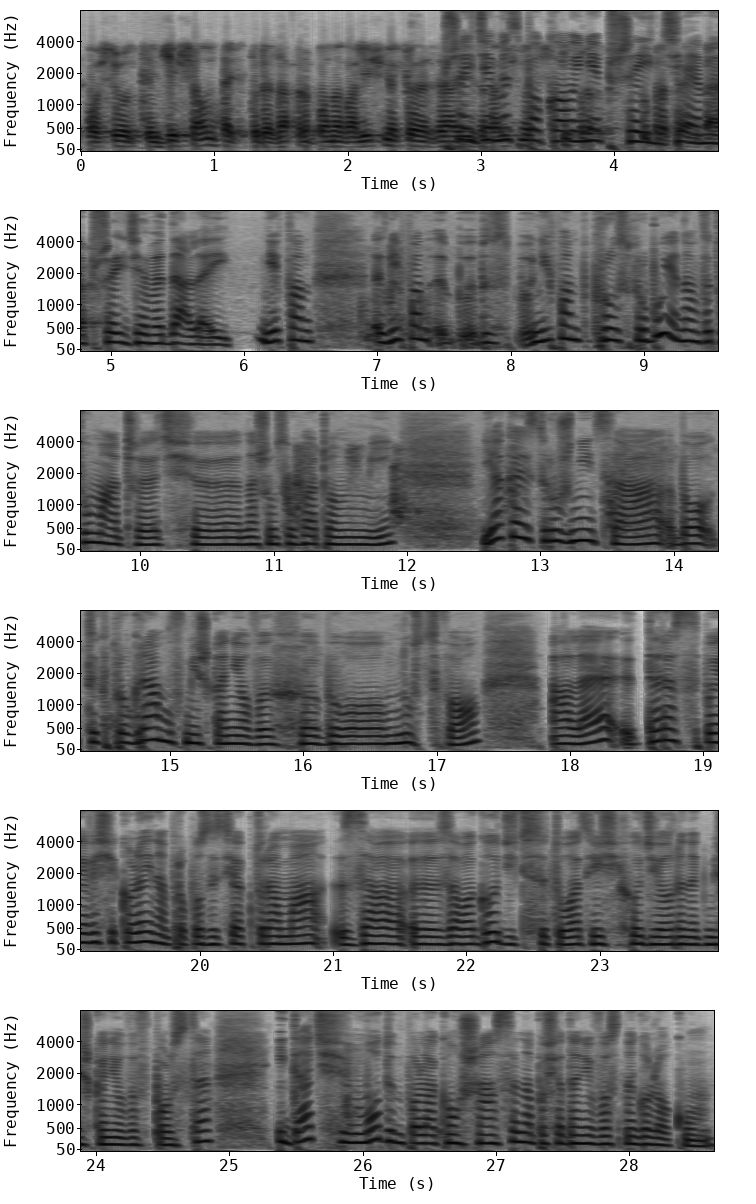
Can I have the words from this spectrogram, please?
spośród dziesiątek, które zaproponowaliśmy, które Przejdziemy spokojnie, przejdziemy, przejdziemy dalej. Niech pan, niech pan, niech pan spróbuje nam wytłumaczyć, e, naszym słuchaczom i mi, jaka jest różnica, bo tych programów mieszkaniowych było mnóstwo, ale teraz pojawia się kolejna propozycja, która ma za, e, załagodzić sytuację, jeśli chodzi o rynek mieszkaniowy w Polsce i dać młodym Polakom szansę na posiadanie własnego lokum.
